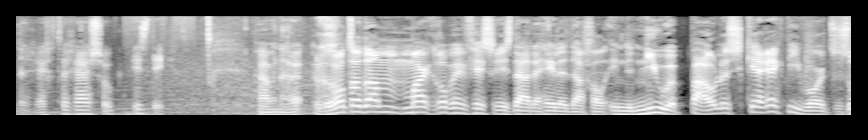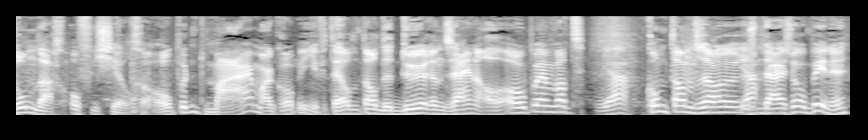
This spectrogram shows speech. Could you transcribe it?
De rechterreis ook is dicht. Gaan we naar Rotterdam. Mark Robin Visser is daar de hele dag al in de nieuwe Pauluskerk. Die wordt zondag officieel geopend. Maar, Mark Robin, je vertelde het al, de deuren zijn al open. En wat ja. komt dan zo, ja. daar zo binnen?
